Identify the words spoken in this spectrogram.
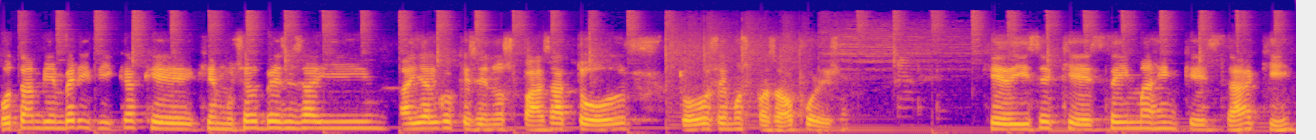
o también verifica que, muchas veces hay, hay algo que se nos pasa a todos, todos hemos pasado por eso, que dice que esta imagen que está aquí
